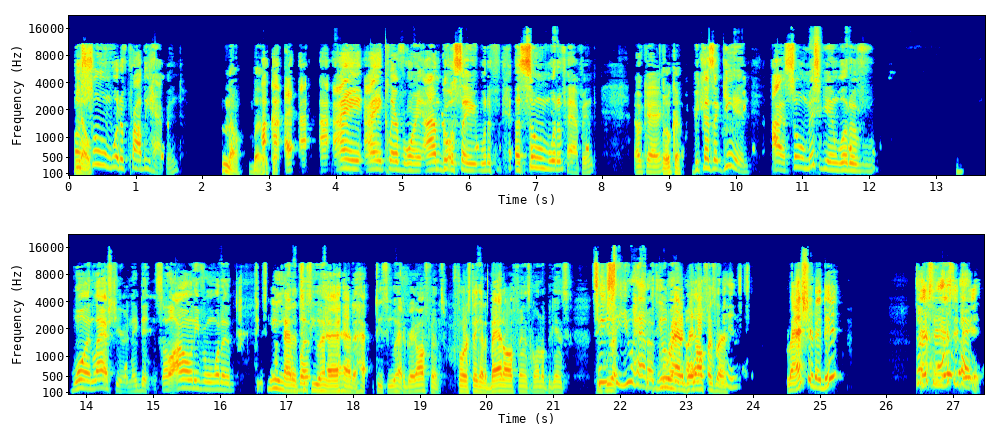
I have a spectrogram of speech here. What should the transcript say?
No. assume would have probably happened. no, but I, okay. I, I, I, I ain't I ain't clairvoyant. I'm gonna say would have assume would have happened. Okay, okay. because again, I assume Michigan would have won last year and they didn't. So I don't even want to. TCU had a But- TCU had had a TCU had a great offense. Florida State got a bad offense going up against TCU TCU had a TCU great had a great offense last- last year. They did. Their yes, they quarterback, did.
